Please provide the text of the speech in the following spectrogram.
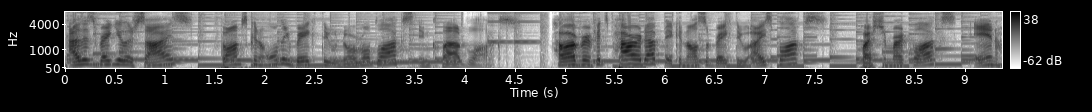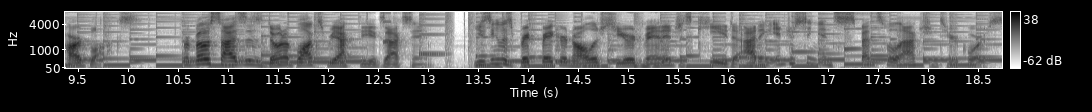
As its regular size, thwomps can only break through normal blocks and cloud blocks. However, if it's powered up, it can also break through ice blocks, question mark blocks, and hard blocks. For both sizes, donut blocks react the exact same. Using this Brick Breaker knowledge to your advantage is key to adding interesting and suspenseful action to your course.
